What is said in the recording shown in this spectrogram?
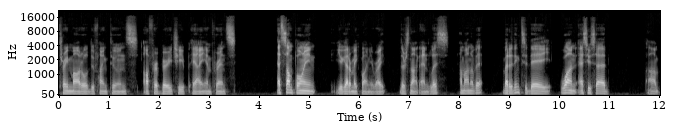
train model, do fine tunes, offer very cheap AI inference. At some point, you got to make money, right? There's not endless amount of it. But I think today, one, as you said, um,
